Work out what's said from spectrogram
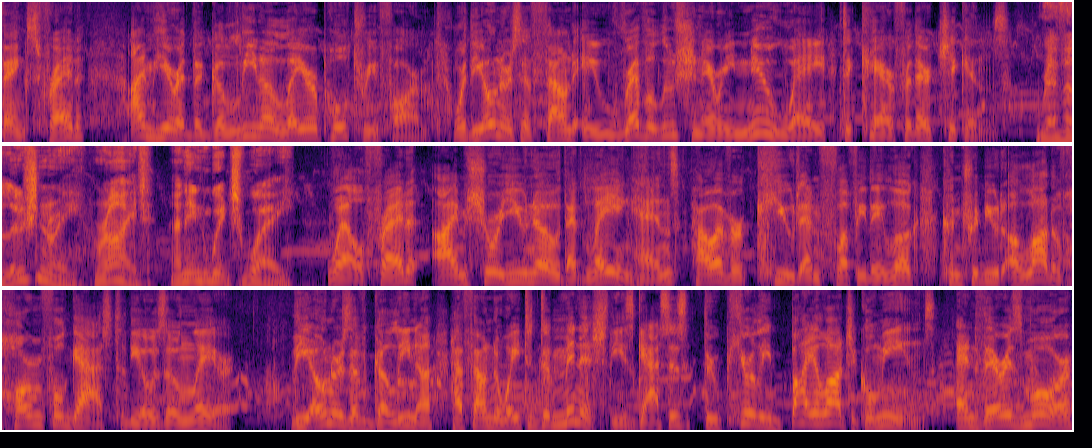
Thanks, Fred. I'm here at the Galena Layer Poultry Farm, where the owners have found a revolutionary new way to care for their chickens. Revolutionary, right. And in which way? Well, Fred, I'm sure you know that laying hens, however cute and fluffy they look, contribute a lot of harmful gas to the ozone layer. The owners of Galena have found a way to diminish these gases through purely biological means. And there is more.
